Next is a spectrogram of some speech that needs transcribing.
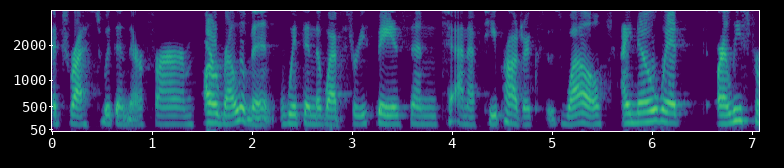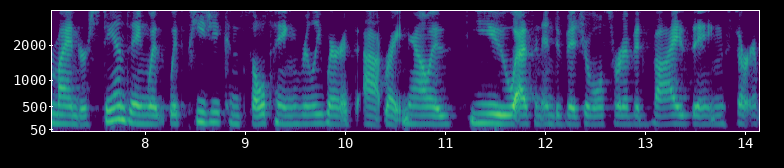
addressed within their firm are relevant within the Web3 space and to NFT projects as well. I know with or at least from my understanding with with PG consulting really where it's at right now is you as an individual sort of advising certain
